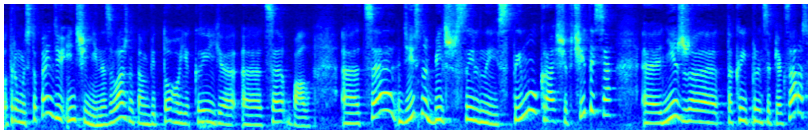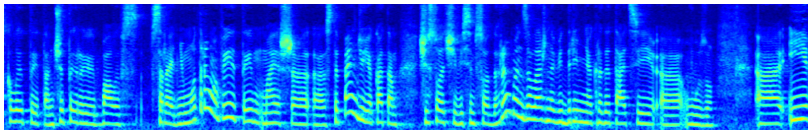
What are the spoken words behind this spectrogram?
отримують стипендію, інші ні, незалежно там від того, який це бал. Це дійсно більш сильний стимул краще вчитися, ніж е, такий принцип, як зараз, коли ти там 4 бали в середньому отримав, і ти маєш е, е, стипендію, яка там 600 чи 800 гривень, залежно від рівня акредитації е, вузу. Е, І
